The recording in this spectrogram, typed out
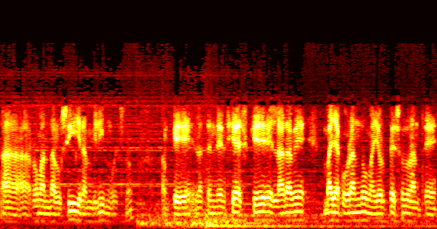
ah, romandalusí y eran bilingües, ¿no? aunque la tendencia es que el árabe vaya cobrando mayor peso durante,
